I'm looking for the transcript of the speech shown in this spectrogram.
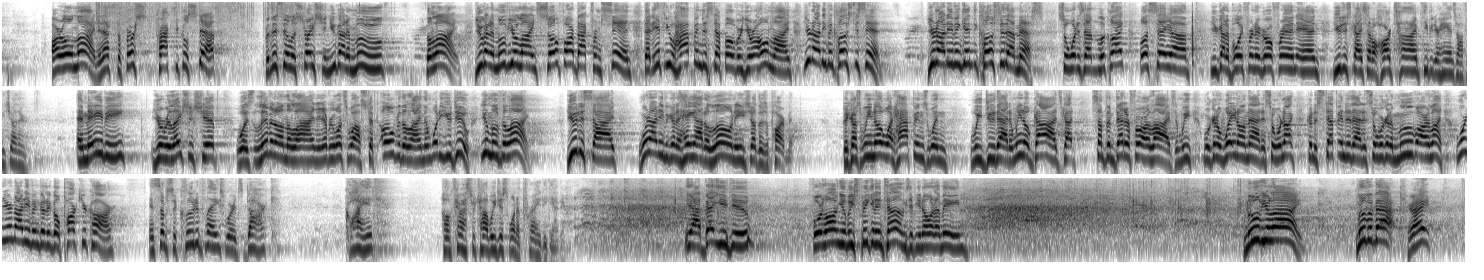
our own line? And that's the first practical step for this illustration. You gotta move the line. You're gonna move your line so far back from sin that if you happen to step over your own line, you're not even close to sin. You're not even getting close to that mess. So, what does that look like? Well, let's say uh, you got a boyfriend or girlfriend, and you just guys have a hard time keeping your hands off each other. And maybe your relationship was living on the line, and every once in a while stepped over the line. Then what do you do? You move the line. You decide we're not even gonna hang out alone in each other's apartment. Because we know what happens when we do that. And we know God's got something better for our lives. And we, we're going to wait on that. And so we're not going to step into that. And so we're going to move our line. When you're not even going to go park your car in some secluded place where it's dark, quiet. Oh, Pastor Todd, we just want to pray together. Yeah, I bet you do. For long, you'll be speaking in tongues, if you know what I mean. Move your line. Move it back, right?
